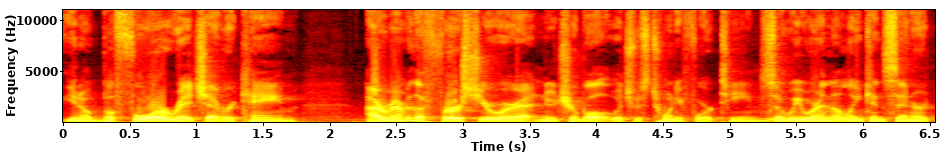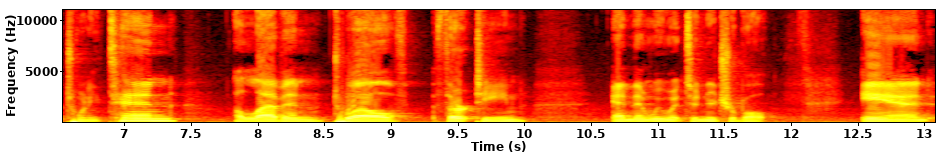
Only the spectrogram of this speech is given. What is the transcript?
you know, before Rich ever came. I remember the first year we were at Nutrabolt, which was 2014. Mm-hmm. So we were in the Lincoln Center 2010, 11, 12, 13, and then we went to Nutrabolt. And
